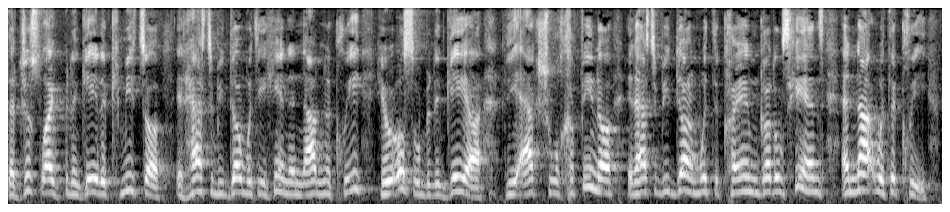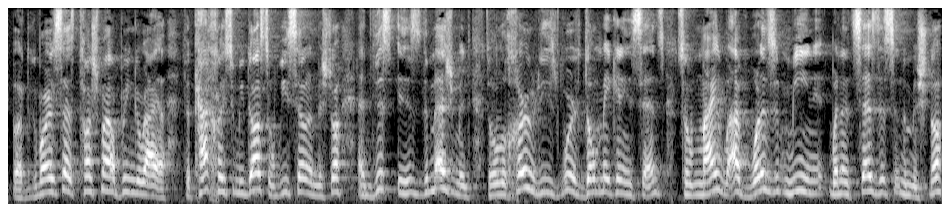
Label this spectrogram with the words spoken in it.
that just like Benegea the Kmitza, it has to be done with your hand and not a kli. Here also, benegeya, the actual chafina, it has to be done with the kohen gadol's hands and not with the kli. But the Gemara says, Tashma, bring a raya. The kachais midasa, we said in Mishnah, and this is the measurement. So l'chayr, these words don't make any sense. So my lab, what does it mean when it says this in the Mishnah?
